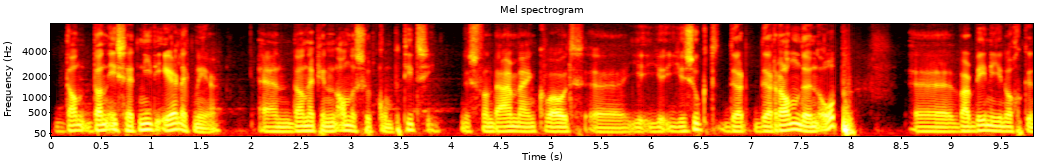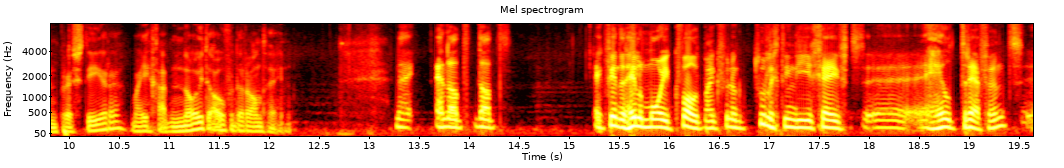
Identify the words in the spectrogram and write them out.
dan, dan is het niet eerlijk meer. En dan heb je een ander soort competitie. Dus vandaar mijn quote: je, je, je, zoekt de, de randen op waarbinnen je nog kunt presteren, maar je gaat nooit over de rand heen. Nee, en dat, dat ik vind een hele mooie quote, maar ik vind ook de toelichting die je geeft heel treffend. Uh,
